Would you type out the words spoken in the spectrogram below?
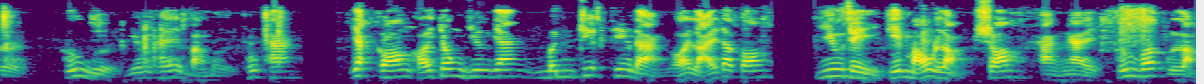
cười, cứu người như thế bằng mười thuốc thang. Dắt con khỏi chốn dương gian, minh triết thiên đàng gọi lại đó con. Diêu trì kiếm mẫu lòng son, hàng ngày cứu vớt lòng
